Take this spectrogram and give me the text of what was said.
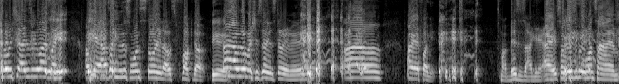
so much shit I just realized like Okay, I'll tell you this one story that was fucked up. Yeah. I don't know if I should tell you the story, man. um, all right, fuck it. It's my business out here. All right, so basically, one time,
